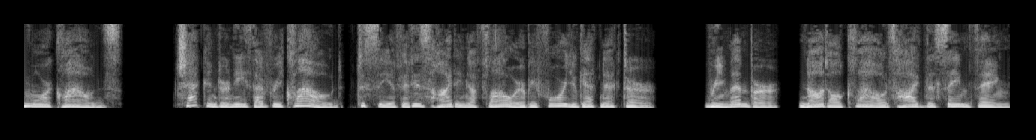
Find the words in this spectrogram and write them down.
More clouds. Check underneath every cloud to see if it is hiding a flower before you get nectar. Remember, not all clouds hide the same thing.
